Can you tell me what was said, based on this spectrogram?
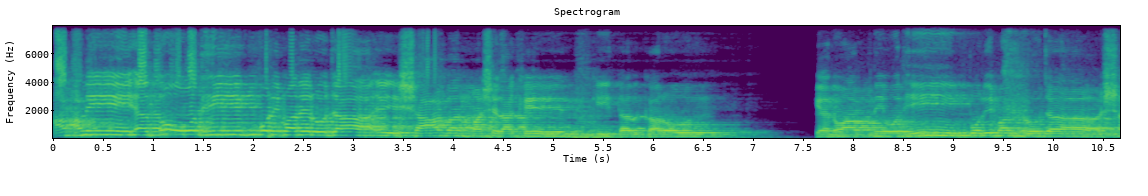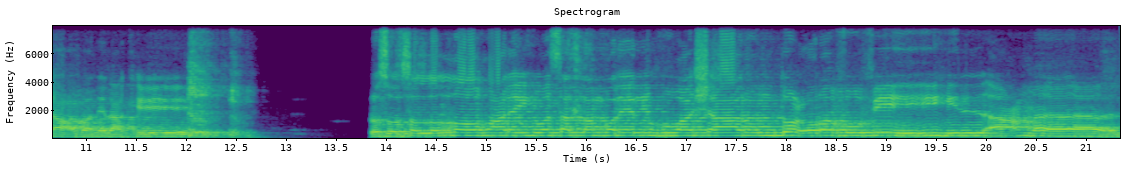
আপনি এত অধিক পরিমাণে রোজা এই শাবান মাসে রাখেন কি তার কারণ? কেন আপনি অধিক পরিমাণ রোজা শাবানে রাখেন? রসুল সাল্লাল্লাহু আলাইহি ওয়াসাল্লাম বলেন, হুয়া শারুন তু'রাফু ফীহিল আ'মাল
